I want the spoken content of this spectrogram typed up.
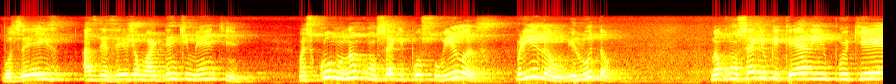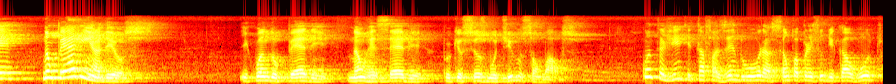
Vocês as desejam ardentemente, mas como não conseguem possuí-las, brigam e lutam não conseguem o que querem porque não pedem a Deus. E quando pedem, não recebem porque os seus motivos são maus. Quanta gente está fazendo oração para prejudicar o outro?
